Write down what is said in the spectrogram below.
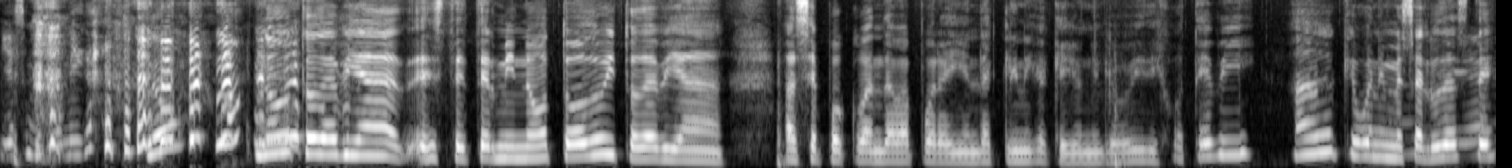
¿Ya se murió, amiga? No, no, todavía este, terminó todo y todavía hace poco andaba por ahí en la clínica que yo ni lo vi y dijo, te vi. Ah, qué bueno, y me saludaste.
